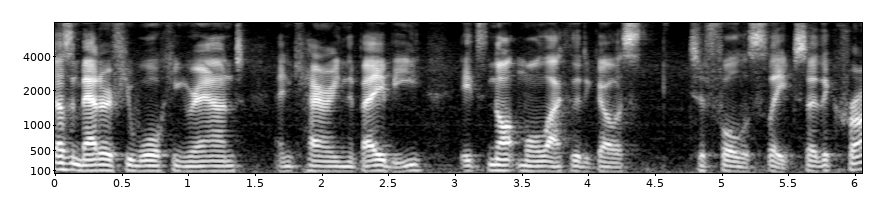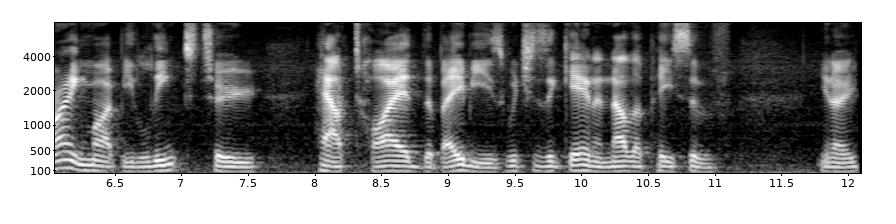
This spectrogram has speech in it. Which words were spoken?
doesn't matter if you're walking around and carrying the baby, it's not more likely to go as, to fall asleep. So the crying might be linked to how tired the baby is, which is again another piece of you know,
